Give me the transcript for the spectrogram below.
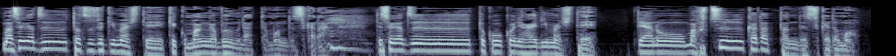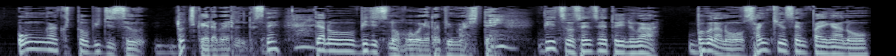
まあそれがずっと続きまして、結構漫画ブームだったもんですから、で、それがずっと高校に入りまして、で、あの、まあ普通科だったんですけども、音楽と美術どっちか選べるんですね。であの美術の方を選びまして、美術の先生というのが僕らの産級先輩があの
